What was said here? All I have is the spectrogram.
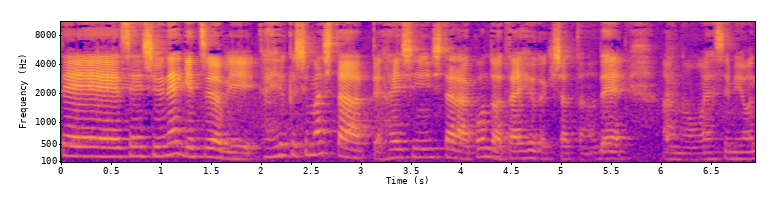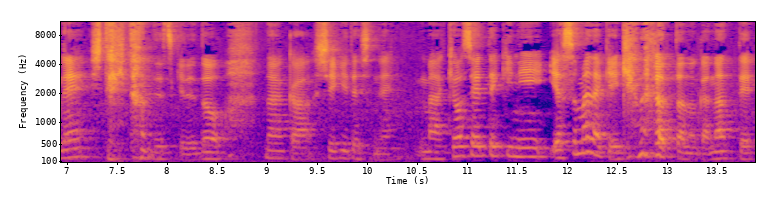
で先週ね月曜日回復しましたって配信したら今度は台風が来ちゃったのであのお休みをねしていたんですけれどなんか不思議ですね。まあ強制的に休まなきゃいけなかったのかなって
